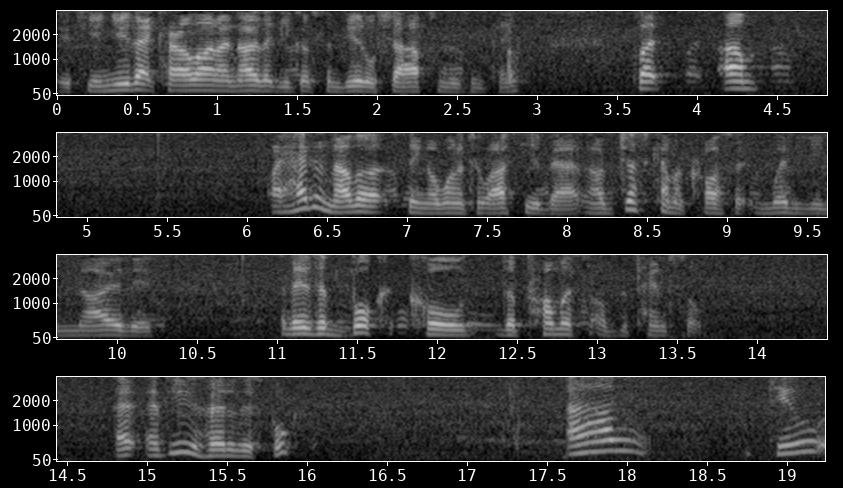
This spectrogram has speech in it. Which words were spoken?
if, you knew that, Caroline. I know that you've got some beautiful sharpeners and things. But um, I had another thing I wanted to ask you about, and I've just come across it, and whether you know this. There's a book called The Promise of the Pencil. Have you heard of this book? Um, do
